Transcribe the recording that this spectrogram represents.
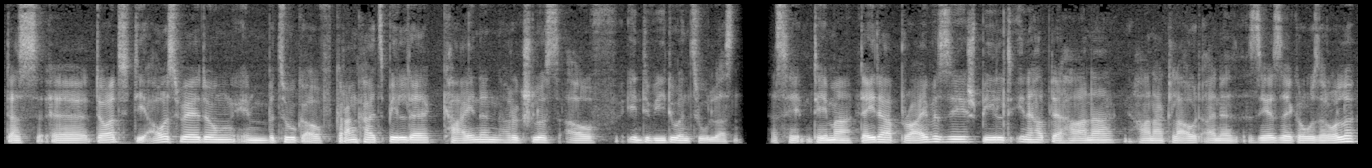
dass äh, dort die Auswertung in Bezug auf Krankheitsbilder keinen Rückschluss auf Individuen zulassen. Das Thema Data Privacy spielt innerhalb der HANA, HANA Cloud eine sehr, sehr große Rolle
